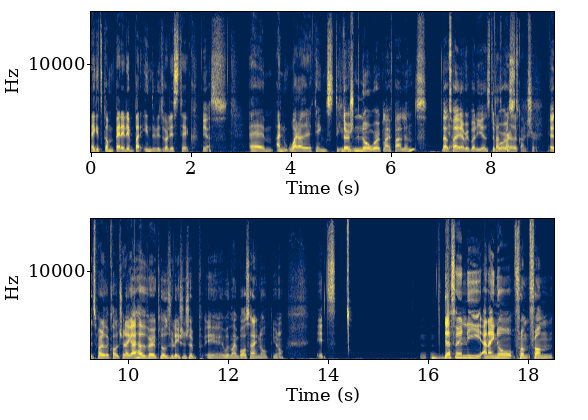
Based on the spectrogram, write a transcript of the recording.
like it's competitive but individualistic. Yes. Um, and what other things do you There's think no work life balance. That's Yeah. why everybody is divorced. that's part of the culture? Yeah. It's part of the culture. Like I have a very close relationship uh, with my boss, and I know you know, it's definitely, and I know from from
